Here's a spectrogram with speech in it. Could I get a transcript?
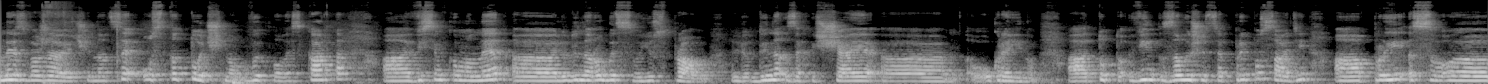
Незважаючи на це, остаточно виклалась карта. Вісімка монет, людина робить свою справу, людина захищає Україну. Тобто він залишиться при посаді, при, е,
